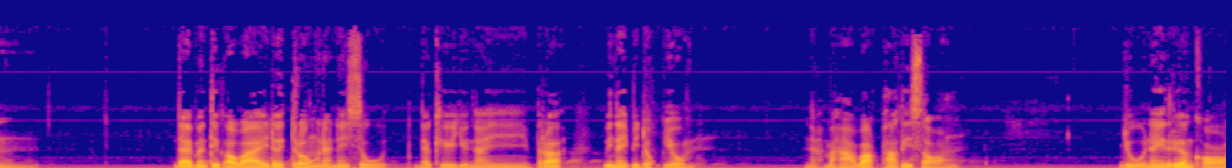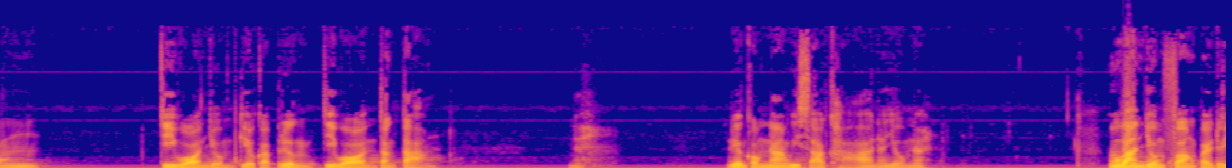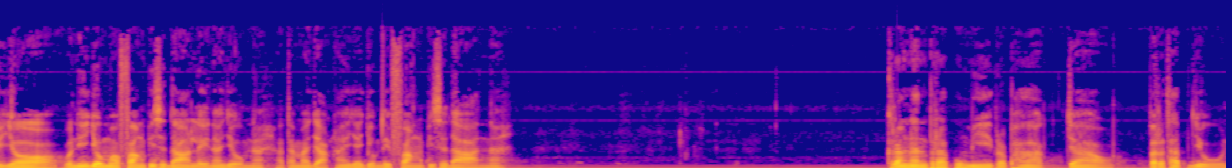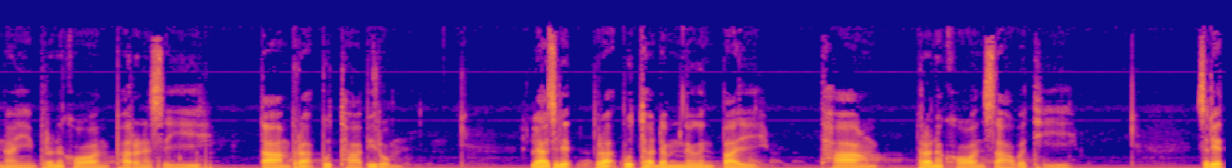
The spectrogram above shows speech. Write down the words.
ได้บันทึกเอาไว้โดยตรงนะในสูตรนั่นคืออยู่ในพระวินัยปิฎกโยมนะมหาวัคภาคที่สองอยู่ในเรื่องของจีวรโยมเกี่ยวกับเรื่องจีวรต่างๆนะเรื่องของนางวิสาขานะโยมนะ เมื่อวานโยมฟังไปโดยย่อ วันนี้โยมมาฟังพิสดารเลยนะโยมนะอาตมาอยากให้ญาติโยมได้ฟังพิสดารนะ ครั้งนั้นพระผู้มีพระภาคเจ้าประทับอยู่ในพระนครพารณสี ตามพระพุทธาพิรม แล้วเสด็จพระพุทธดำเนินไปทางพระนครสาวัตถี เสด็จ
